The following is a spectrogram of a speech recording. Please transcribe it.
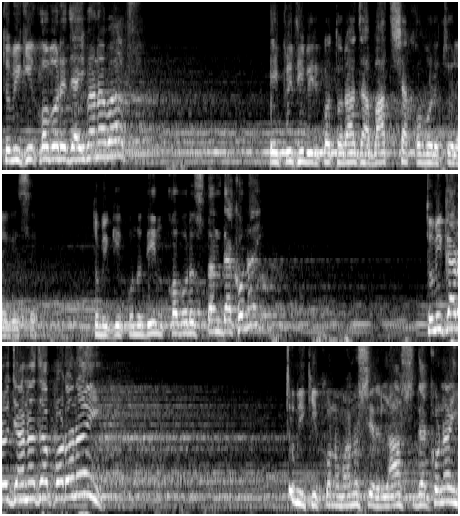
তুমি কি কবরে যাইবা না বাপ? এই পৃথিবীর কত রাজা বাদশাহ কবরে চলে গেছে। তুমি কি কোনোদিন কবরস্থান দেখো নাই? তুমি কারও জানাজা পড়ো নাই? তুমি কি কোনো মানুষের লাশ দেখো নাই?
